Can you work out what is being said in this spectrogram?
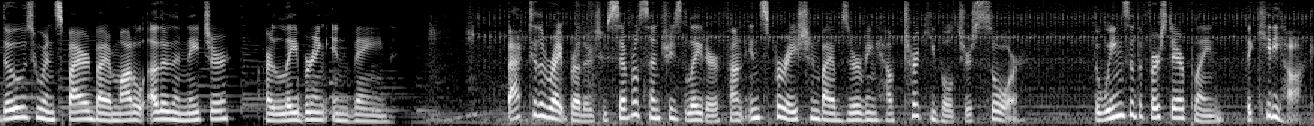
those who are inspired by a model other than nature are laboring in vain. Back to the Wright brothers, who several centuries later found inspiration by observing how turkey vultures soar the wings of the first airplane, the Kitty Hawk,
